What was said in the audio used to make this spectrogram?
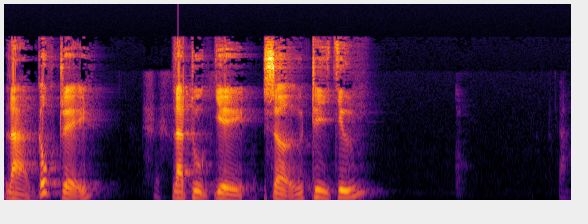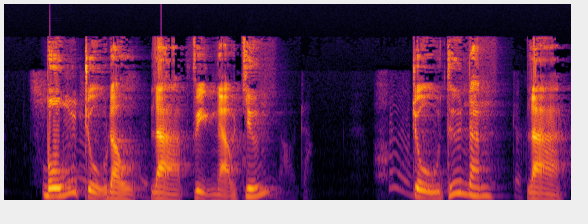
là gốc rễ, là thuộc về sở tri chướng. Bốn trụ đầu là phiền não chướng. Trụ thứ năm là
